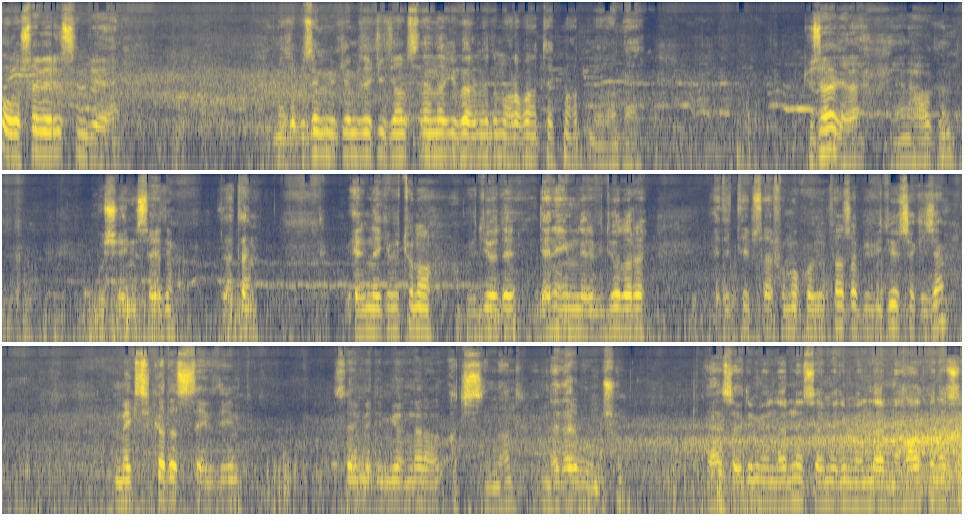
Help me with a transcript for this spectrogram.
olursa verirsin diyor yani. Mesela bizim ülkemizdeki cam silenler gibi vermedim arabana tekme atmıyorlar yani. Güzel ya. Yani halkın bu şeyini sevdim. Zaten elimdeki bütün o video de, deneyimleri, videoları editleyip sayfama koyduktan sonra bir video çekeceğim. Meksika'da sevdiğim, sevmediğim yönler açısından neler bulmuşum. Yani sevdiğim yönler ne, sevmediğim yönler ne, halkı nasıl.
